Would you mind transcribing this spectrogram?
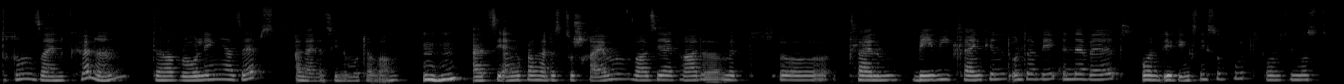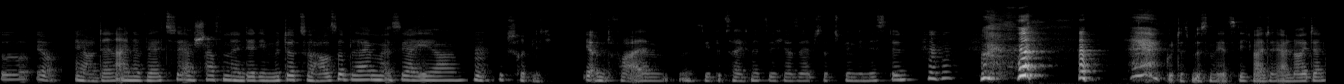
drin sein können, da Rowling ja selbst alleinerziehende Mutter war. Mhm. Als sie angefangen hat, es zu schreiben, war sie ja gerade mit äh, kleinem Baby, Kleinkind unterwegs in der Welt und ihr ging es nicht so gut und sie musste, ja. Ja, und dann eine Welt zu erschaffen, in der die Mütter zu Hause bleiben, ist ja eher Hm. rückschrittlich. Ja. Und vor allem, sie bezeichnet sich ja selbst als Feministin. Gut, das müssen wir jetzt nicht weiter erläutern.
